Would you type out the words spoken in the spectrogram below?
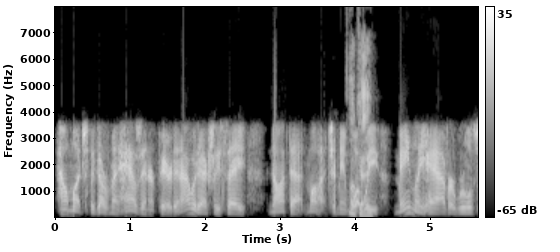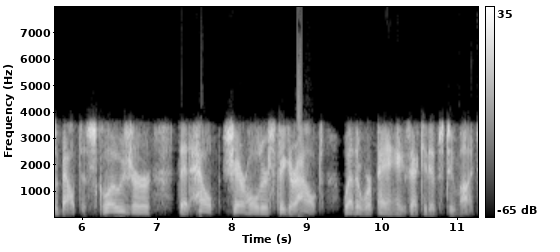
how much the government has interfered, and I would actually say not that much. I mean, okay. what we mainly have are rules about disclosure that help shareholders figure out whether we're paying executives too much.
